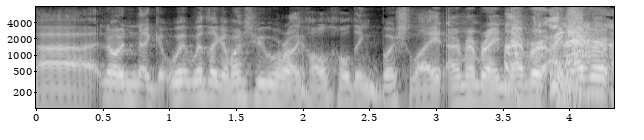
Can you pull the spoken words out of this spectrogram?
Uh, no, like, with, with like a bunch of people who were like hol- holding Busch Light. I remember I never, I never,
